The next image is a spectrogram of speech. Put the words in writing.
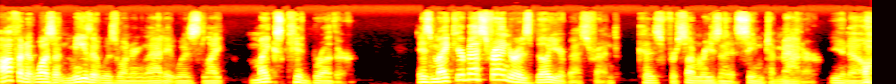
often it wasn't me that was wondering that. It was like mike's kid brother. Is mike your best friend or is bill your best friend? Because for some reason it seemed to matter you know?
